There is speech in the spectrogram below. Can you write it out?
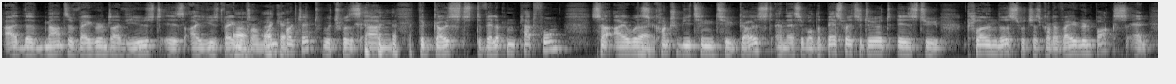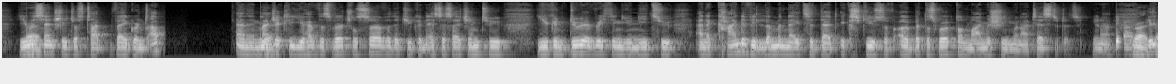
uh, the amount of Vagrant I've used is I used Vagrant Oh, on one okay. project, which was um, the Ghost development platform. So I was Right. contributing to Ghost, and they said, well, the best way to do it is to clone this, which has got a Vagrant box, and you Right. essentially just type Vagrant up. And then magically, you have this virtual server that you can SSH into. You can do everything you need to, and it kind of eliminated that excuse of, "Oh, but this worked on my machine when I tested it." You know, Right, You-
